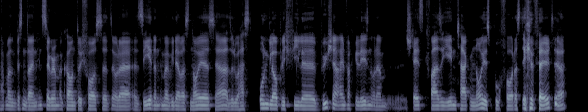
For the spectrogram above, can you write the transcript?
habe mal ein bisschen deinen Instagram-Account durchforstet oder äh, sehe dann immer wieder was Neues. Ja, also du hast unglaublich viele Bücher einfach gelesen oder äh, stellst quasi jeden Tag ein neues Buch vor, das dir gefällt. Ja,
